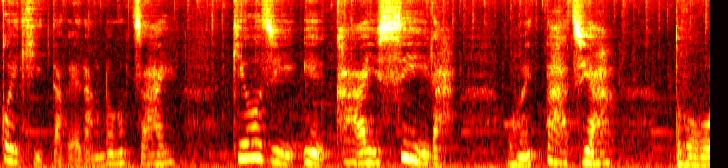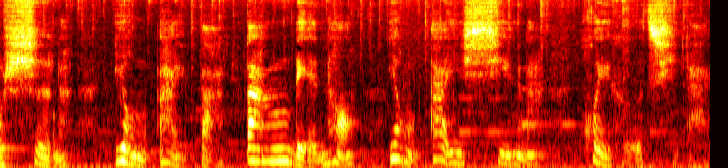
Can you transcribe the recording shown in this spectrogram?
过去大家人拢知，九二一开始啦。我们大家都是呢，用爱把当年哈用爱心呢汇合起来，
